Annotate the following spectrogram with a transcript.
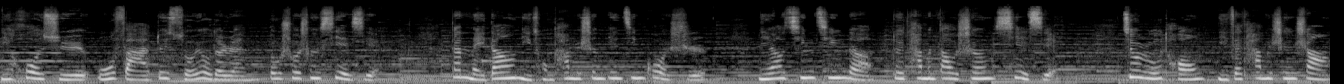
你或许无法对所有的人都说声谢谢，但每当你从他们身边经过时，你要轻轻地对他们道声谢谢，就如同你在他们身上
